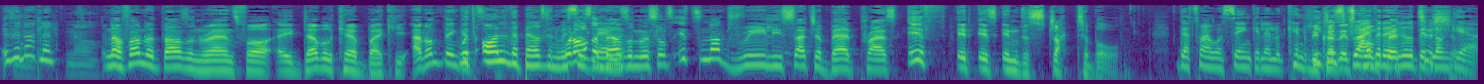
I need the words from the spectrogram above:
Is it not, Lil? No. No, 400,000 rands for a double cab bakkie. I don't think With all the bells and whistles. With all the bells and whistles, it's not really such a bad price if it is indestructible. That's why I was saying, Kelelo, can he just drive it a little bit longer?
